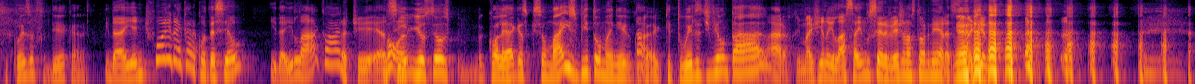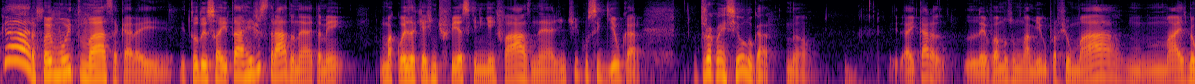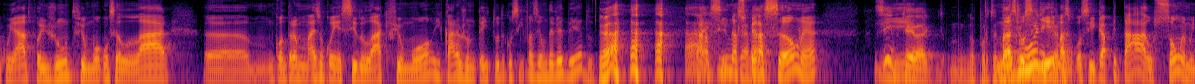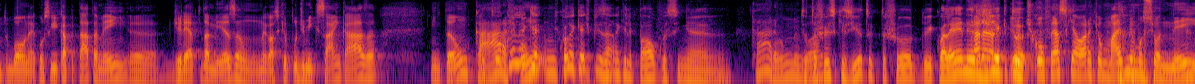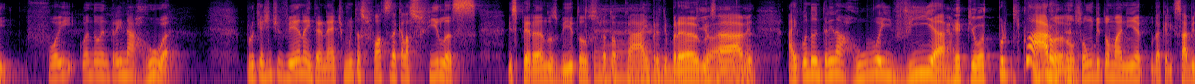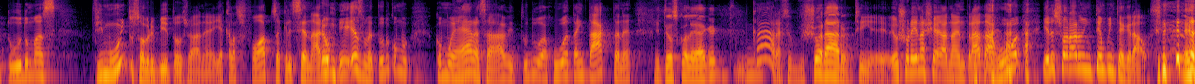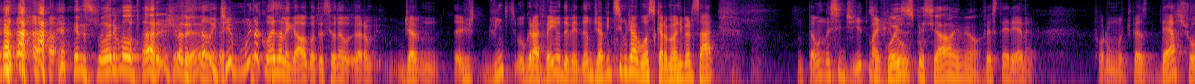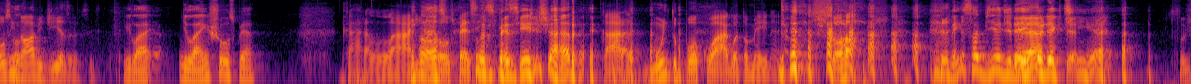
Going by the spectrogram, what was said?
Que coisa fuder, cara. E daí a gente foi, né, cara? Aconteceu. E daí lá, claro, te, assim... Bom, e os teus colegas que são mais bitomaníacos tá. que tu, eles deviam estar... Tá... Claro, imagina ir lá saindo cerveja nas torneiras, imagina. cara, foi muito massa, cara. E, e, tudo isso aí tá registrado, né? Também uma coisa que a gente fez que ninguém faz, né? A gente conseguiu, cara. Tu já conhecia o lugar? Não. Aí, cara, levamos um amigo para filmar, mas meu cunhado foi junto, filmou com o celular... Uh, encontramos mais um conhecido lá que filmou e, cara, juntei tudo e consegui fazer um DVD. Do... cara, assim, na superação, né? Sim, e... porque é uma oportunidade mas consegui, única, Mas né? consegui captar, o som é muito bom, né? Consegui captar também, uh, direto da mesa, um negócio que eu pude mixar em casa. Então, cara... qual, é que é, qual é que é de pisar naquele palco, assim, é... Cara, um negócio... Tu, tu achou esquisito? Tu achou... E qual é a energia cara, que tu... eu te confesso que a hora que eu mais me emocionei foi quando eu entrei na rua porque a gente vê na internet muitas fotos daquelas filas esperando os Beatles é, para tocar em preto e branco, pior, sabe? Né? Aí quando eu entrei na rua e via. Arrepiou. Porque, claro, eu não sou um bitomaníaco daquele que sabe tudo, mas vi muito sobre Beatles já, né? E aquelas fotos, aquele cenário é o mesmo, é tudo como, como era, sabe? Tudo, a rua tá intacta, né? E teus colegas Cara, choraram. Sim, eu chorei na, na entrada da rua e eles choraram em tempo integral. eles foram e voltaram chorando. Não, e tinha muita coisa legal aconteceu, né? Eu, era dia 20, eu gravei o DVD no dia 25 de agosto, que era o meu aniversário. Então, nesse dia, imagina. Coisa especial, hein, meu? Festerê, né? Foram, a gente fez 10 shows em 9 dias. Assim. E lá, e lá encheu os pés. Cara, lá encheu os pezinhos. Os pezinhos incharam. Cara, muito pouco água tomei, né? Só. Nem sabia direito é, onde é que tinha.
